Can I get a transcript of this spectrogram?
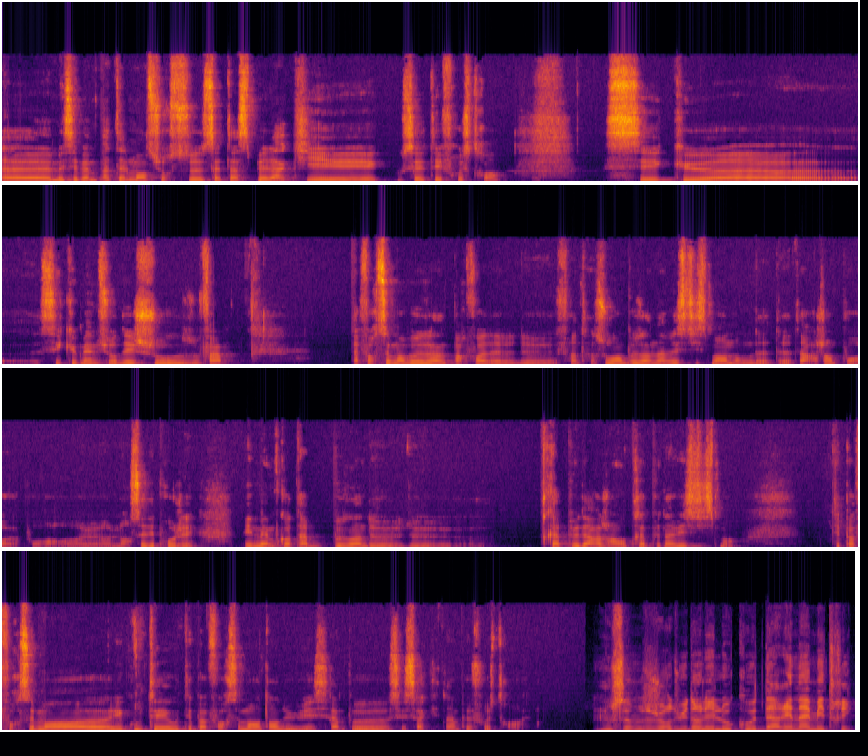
Euh, mais c'est même pas tellement sur ce, cet aspect-là qui est, où ça a été frustrant. C'est que, euh, c'est que même sur des choses, enfin, tu as forcément besoin parfois de, enfin, tu as souvent besoin d'investissement, donc d'argent pour, pour lancer des projets. Mais même quand tu as besoin de, de très peu d'argent ou très peu d'investissement, t'es pas forcément euh, écouté ou t'es pas forcément entendu et c'est un peu c'est ça qui est un peu frustrant. Ouais. Nous sommes aujourd'hui dans les locaux d'Arena Metrix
